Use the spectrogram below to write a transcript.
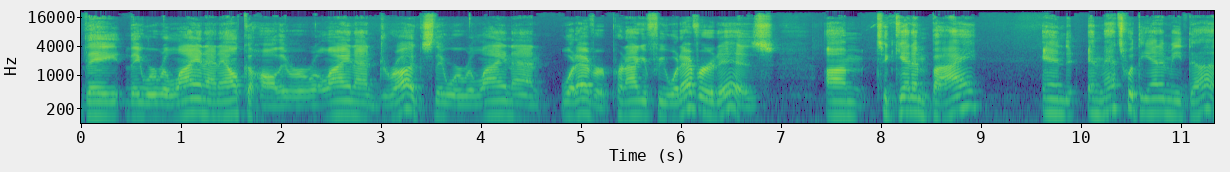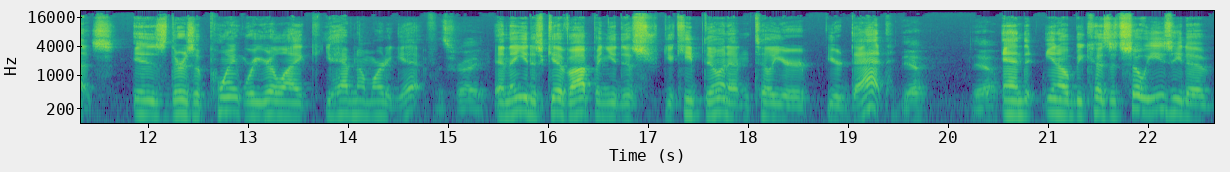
they they were relying on alcohol, they were relying on drugs, they were relying on whatever pornography, whatever it is, um, to get him by, and and that's what the enemy does. Is there's a point where you're like you have no more to give, That's right. and then you just give up and you just you keep doing it until you're you're dead. Yeah. Yeah. And you know because it's so easy to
